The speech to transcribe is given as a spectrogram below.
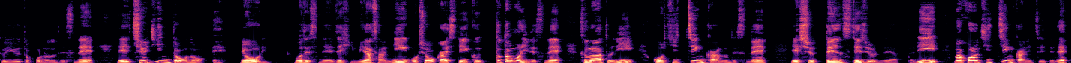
というところのですね、え中近東のえ料理をですね、ぜひ皆さんにご紹介していくとともにですね、その後に、こう、キッチンカーのですね、出店スケジュールであったり、まあ、このキッチンカーについてね、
